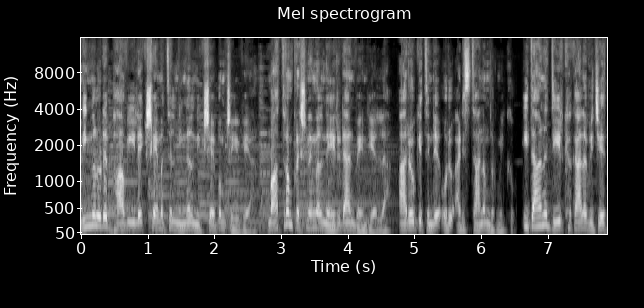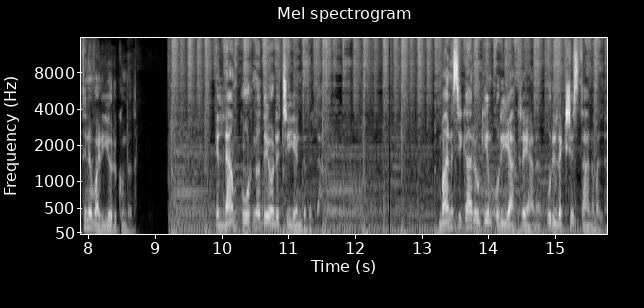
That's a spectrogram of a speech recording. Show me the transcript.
നിങ്ങളുടെ ഭാവിയിലെ ക്ഷേമത്തിൽ നിങ്ങൾ നിക്ഷേപം ചെയ്യുകയാണ്. മാത്രം പ്രശ്നങ്ങൾ നേരിടാൻ വേണ്ടിയല്ല ആരോഗ്യത്തിന്റെ ഒരു അടിസ്ഥാനം നിർമ്മിക്കൂ. ഇതാണ് ദീർഘകാല വിജയത്തിന് വഴിയൊരുക്കുന്നത്. എല്ലാം പൂർണതയോടെ ചെയ്യേണ്ടതില്ല. മാനസികാരോഗ്യം ഒരു യാത്രയാണ് ഒരു ലക്ഷ്യസ്ഥാനമല്ല.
